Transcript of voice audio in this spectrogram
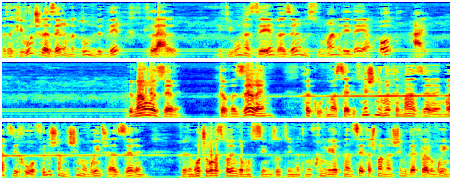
אז הכיוון של הזרם נתון בדרך כלל לכיוון הזה, והזרם מסומן על ידי האות I. ומהו הזרם? טוב, הזרם, חכו, למעשה, לפני שאני אומר לכם מה הזרם, רק זכרו, אפילו שאנשים אומרים שהזרם, ולמרות שרוב הספרים גם עושים זאת, אם אתם הופכים להיות מהנדסי חשמל, אנשים בדרך כלל אומרים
